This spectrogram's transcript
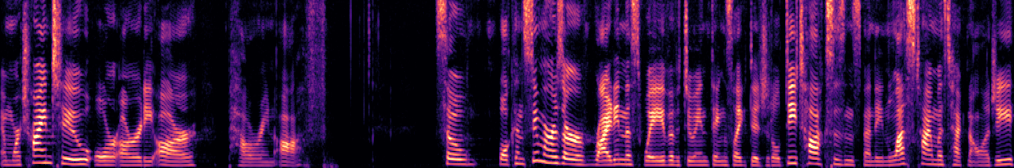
and we're trying to, or already are, powering off. So while consumers are riding this wave of doing things like digital detoxes and spending less time with technology,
